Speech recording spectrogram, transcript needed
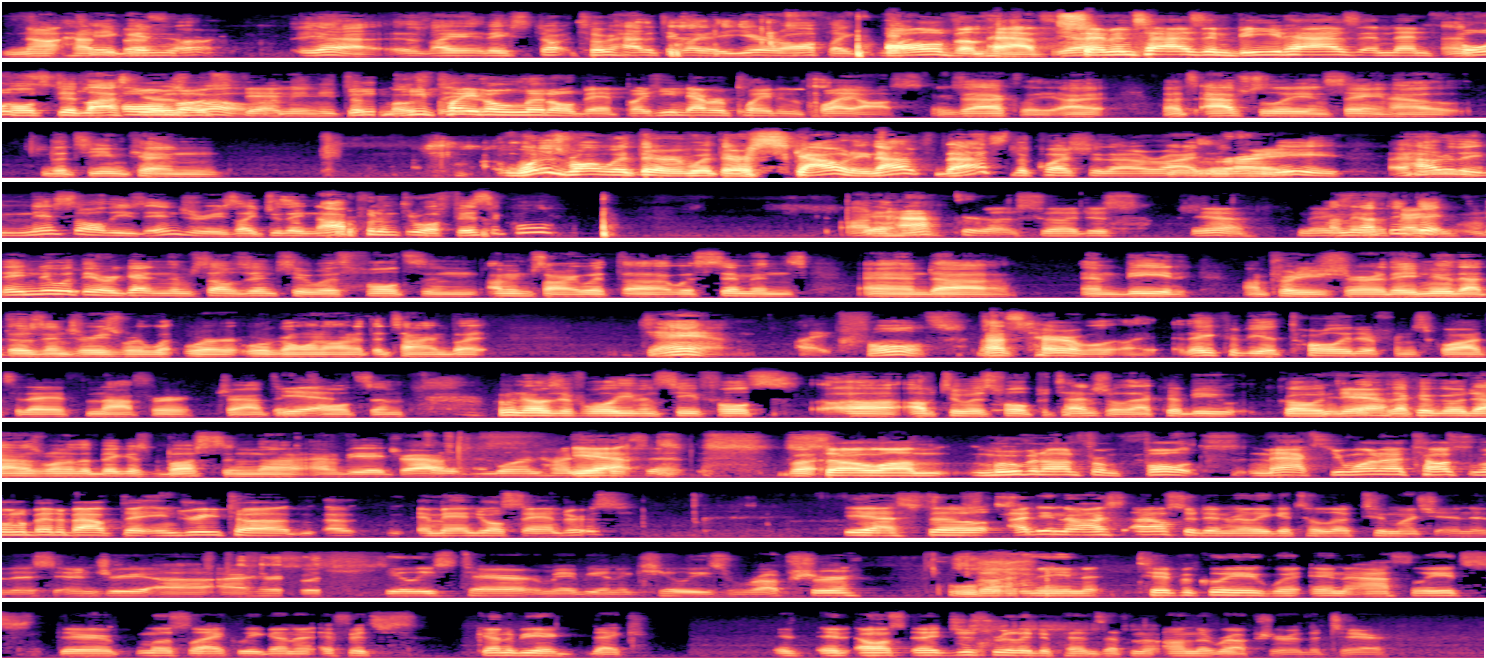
not have the best Taken- luck. yeah, like they start took had to take like a year off. Like what- All of them have. Yeah. Simmons has, Embiid has, and then and Fultz, Fultz did last year as well. did. I mean, he he, most he played year. a little bit, but he never played in the playoffs. Exactly. I that's absolutely insane how the team can. What is wrong with their with their scouting? That that's the question that arises for Right. me. How do they miss all these injuries? Like, do they not put them through a physical? I They don't know. have to, so it just yeah. I mean, I think they, they knew what they were getting themselves into with Fultz and I mean, sorry, with uh, with Simmons and uh, Embiid. I'm pretty sure they knew that those injuries were were were going on at the time. But damn, like Fultz, that's terrible. Like they could be a totally different squad today if not for drafting Yeah. Fultz. And who knows if we'll even see Fultz uh, up to his full potential? That could be going. Yeah. that could go down as one of the biggest busts in the NBA draft. One hundred percent. But- so, um, moving on from Fultz, Max, you want to tell us a little bit about the injury to uh, Emmanuel Sanders? Yeah, so I didn't know. I, I also didn't really get to look too much into this injury. Uh, I heard it was Achilles tear or maybe an Achilles rupture. So I mean, typically in athletes, they're most likely gonna if it's gonna be a like, it it also it just really depends on the, on the rupture or the tear.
